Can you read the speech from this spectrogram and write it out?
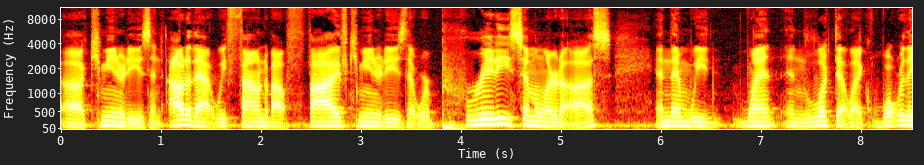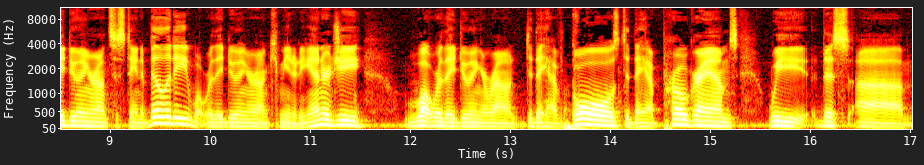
uh, communities. And out of that, we found about five communities that were pretty similar to us. And then we went and looked at like what were they doing around sustainability, what were they doing around community energy, what were they doing around did they have goals did they have programs? We this um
